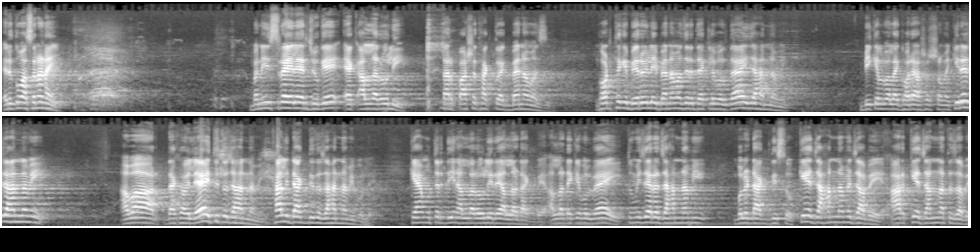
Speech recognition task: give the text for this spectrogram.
এরকম আছে না নাই? মানে ইসরায়েলের যুগে এক আল্লাহর অলি তার পাশে থাকতো এক বেনামাজি। ঘর থেকে বেরোইলেই বেনামাজির দেখলে বলতে, এই জাহান্নামি। বিকেলবেলায় ঘরে আসার সময়, কিরে জাহান্নামি? আবার দেখা হইলে, এই, তুই তো জাহান্নামি। খালি ডাক দিত জাহান্নামি বলে। কেমতের দিন আল্লাহর অলি রে আল্লাহ ডাকবে। আল্লাহ ডেকে বলবে, এই, তুমি যে এরা জাহান্নামি বলে ডাক দিছো, কে জাহান্নামে যাবে আর কে জান্নাতে যাবে?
